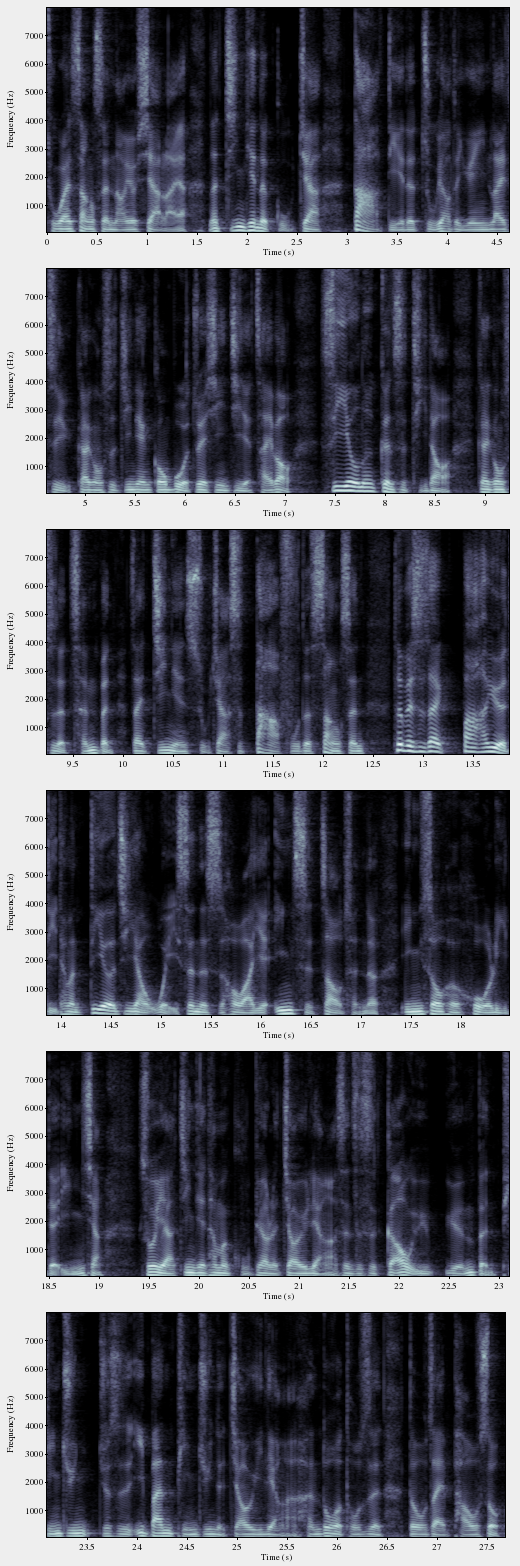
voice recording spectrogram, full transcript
突然上升然后又下来啊，那今天的股价大跌的主要的原因来自于该公司今天公布的最新一季的财报，CEO 呢更是提到啊，该公司的成本在今年暑假是大幅的上升，特别是在八月底他们第二季要尾声的时候啊，也因此造成了营收和获利的影响。所以啊，今天他们股票的交易量啊，甚至是高于原本平均，就是一般平均的交易量啊，很多的投资人都在抛售。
